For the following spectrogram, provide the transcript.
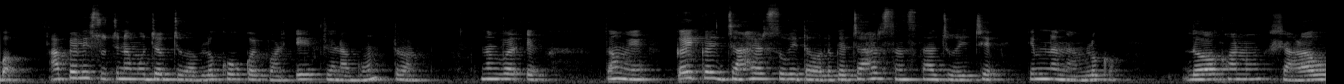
બ. આપેલી સૂચના મુજબ જવાબ લખો કોઈ પણ એક જેના ગુણ ત્રણ. નંબર એક, તમે કઈ કઈ જાહેર સુવિધાઓ એટલે કે જાહેર સંસ્થા જોઈ છે તેમના નામ લખો. દવાખાનું, શાળાઓ,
